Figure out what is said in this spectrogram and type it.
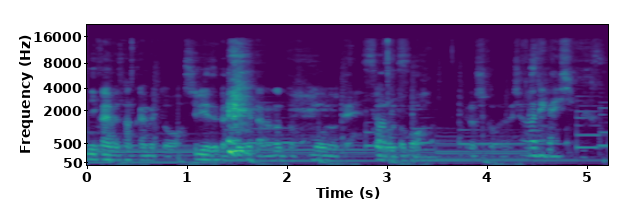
2回目3回目とシリーズができたらなと思うので 今後ともよろしくお願いしおます。願いします。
